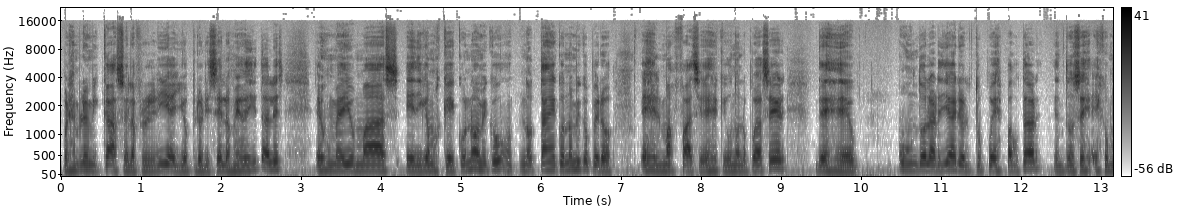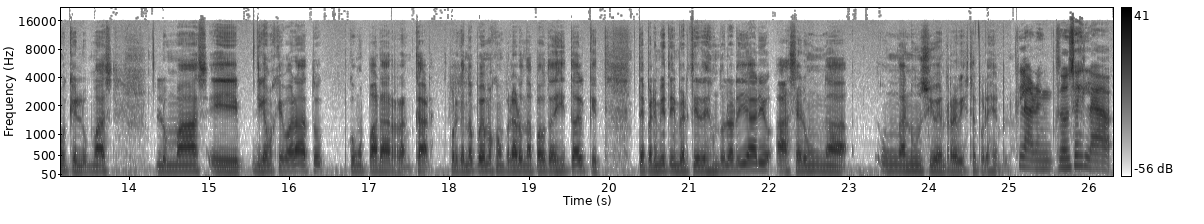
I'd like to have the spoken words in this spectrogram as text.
por ejemplo en mi caso, en la florería yo prioricé los medios digitales, es un medio más, eh, digamos que económico, no tan económico, pero es el más fácil, es el que uno lo puede hacer. Desde un dólar diario, tú puedes pautar, entonces es como que lo más lo más, eh, digamos que barato como para arrancar, porque no podemos comprar una pauta digital que te permite invertir desde un dólar diario a hacer una, un anuncio en revista, por ejemplo. Claro, entonces la,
